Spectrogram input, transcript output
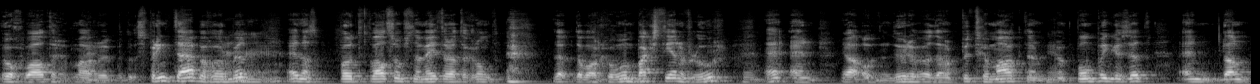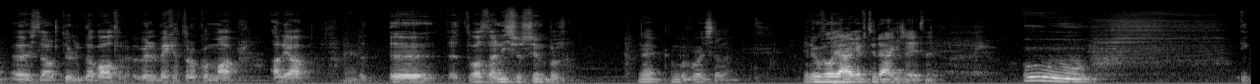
hoogwater, maar springtij bijvoorbeeld. En dan spoot het water soms een meter uit de grond. Dat, dat was gewoon bakstenen vloer. Ja. Hè, en ja, op de deur hebben we daar een put gemaakt, een, Ja. een pomp ingezet. En dan eh, is daar natuurlijk dat water wel weggetrokken. Maar al ja, het, eh, het was dan niet zo simpel. Nee, ik kan me voorstellen. In hoeveel jaar heeft u daar gezeten? Oeh, ik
